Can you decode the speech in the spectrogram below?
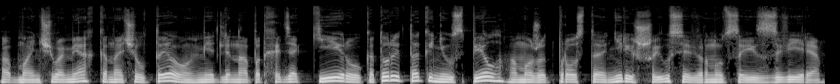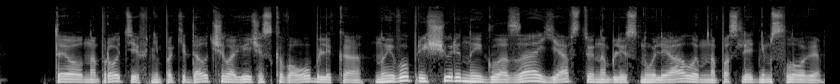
Обманчиво мягко начал Тео, медленно подходя к Кейру, который так и не успел, а может просто не решился вернуться из зверя. Тео, напротив, не покидал человеческого облика, но его прищуренные глаза явственно блеснули алым на последнем слове.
